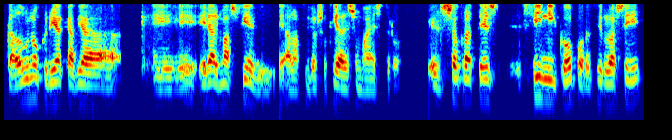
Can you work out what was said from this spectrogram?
cada uno creía que había que era el más fiel a la filosofía de su maestro. El Sócrates cínico, por decirlo así,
